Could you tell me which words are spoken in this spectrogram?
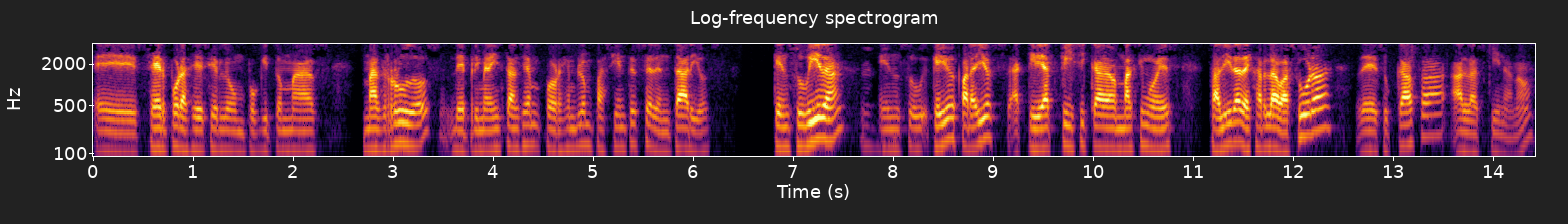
eh, ser, por así decirlo, un poquito más, más rudos de primera instancia? Por ejemplo, en pacientes sedentarios, que en su vida, en su, que ellos, para ellos actividad física máximo es salir a dejar la basura de su casa a la esquina, ¿no?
